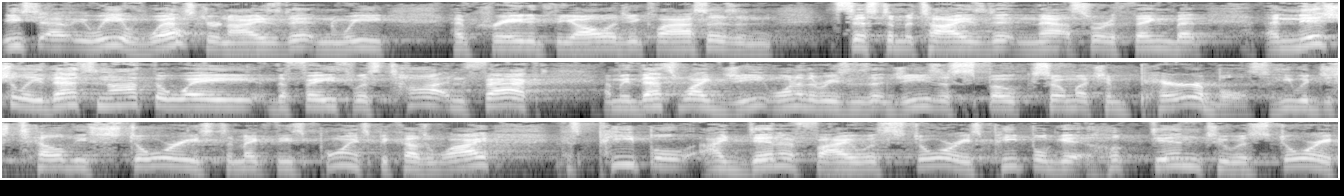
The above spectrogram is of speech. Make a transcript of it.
Uh, we have westernized it and we have created theology classes and systematized it and that sort of thing. But initially, that's not the way the faith was taught. In fact, I mean, that's why G- one of the reasons that Jesus spoke so much in parables. He would just tell these stories to make these points. Because why? Because people identify with stories. People get hooked into a story.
